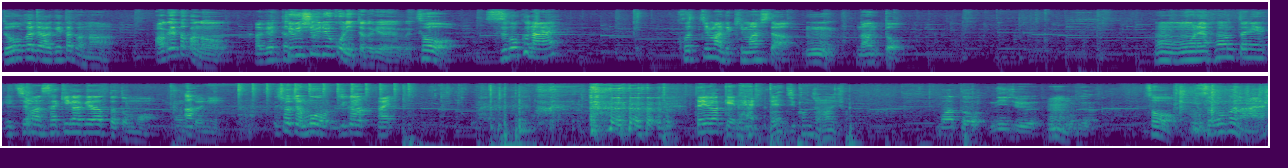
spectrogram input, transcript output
動画であげたかな？あげたかな？あげた。九州旅行に行った時だよね。そうすごくない？こっちまで来ました。うん。なんと。うん俺本当に一番先駆けだったと思う。本当に。翔ちゃんもう時間。はい。というわけで。え時間じゃないでしょもうあと25うん。分、そう。すごくない？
